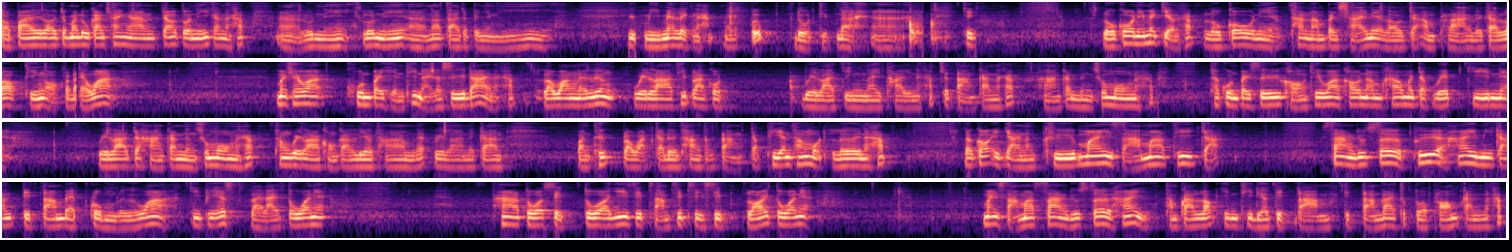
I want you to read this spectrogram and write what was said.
ต่อไปเราจะมาดูการใช้งานเจ้าตัวนี้กันนะครับ อ่า รุ่นนี้ รุ่นนี้ อ่า หน้าตาจะเป็นอย่างนี้ มีแม่เหล็กนะครับ แม่เหล็กปุ๊บ ดูดติดได้ อ่าจิโลโก้นี้ไม่เกี่ยวนะครับ โลโก้เนี่ย ถ้านำไปใช้เนี่ย เราจะอำพรางโดยการลอกทิ้งออกก็ได้ แต่ว่า ไม่ใช่ว่าคุณไปเห็นที่ไหนแล้วซื้อได้นะครับ ระวังในเรื่องเวลาที่ปรากฏเวลาจริงในไทยนะครับ จะต่างกันนะครับ ห่างกันหนึ่งชั่วโมงนะครับ ถ้าคุณไปซื้อของที่ว่าเขานำเข้ามาจากเว็บจีนเนี่ย เวลาจะห่างกันหนึ่งชั่วโมงนะครับ ทั้งเวลาของการเรียลไทม์และเวลาในการบันทึกประวัติการเดินทางต่างๆ จะเพี้ยนทั้งหมดเลยนะครับ แล้วก็อีกอย่างหนึงคือไม่สามารถที่จะสร้างยูเซอร์เพื่อให้มีการติดตามแบบกลุ่ม หรือว่า GPS หลาย ๆ ตัวเนี่ยห้าตัวสิบตัวยี่สิบสามสิบสี่สิบร้อยตัวเนี่ย ไม่สามารถสร้างยูเซอร์ให้ทำการล็อกอินทีเดียวติดตาม ติดตามได้ทุกตัวพร้อมกันนะครับ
